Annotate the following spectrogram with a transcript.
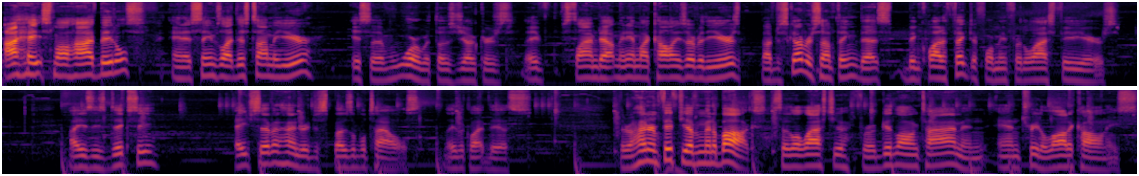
I hate small hive beetles, and it seems like this time of year, it's a war with those jokers. They've slimed out many of my colonies over the years. I've discovered something that's been quite effective for me for the last few years. I use these Dixie H700 disposable towels. They look like this. There are 150 of them in a box, so they'll last you for a good long time and, and treat a lot of colonies.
